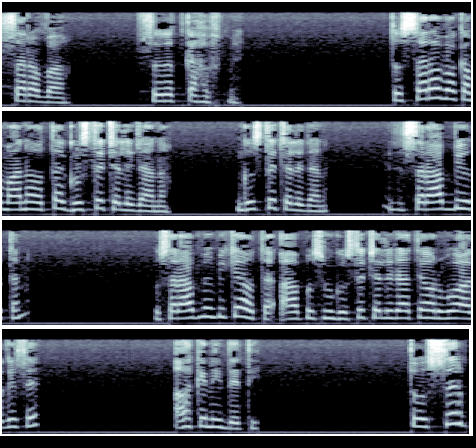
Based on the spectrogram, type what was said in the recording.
سرابا۔ سورت کہف میں۔ تو سرابا کا مانا ہوتا ہے گھستے چلے جانا۔ گھستے چلے جانا۔ شراب بھی ہوتا ہے نا؟ تو شراب میں بھی کیا ہوتا ہے؟ آپ اس میں گھستے چلے جاتے ہیں اور وہ آگے سے آ کے نہیں دیتی۔ تو صرف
